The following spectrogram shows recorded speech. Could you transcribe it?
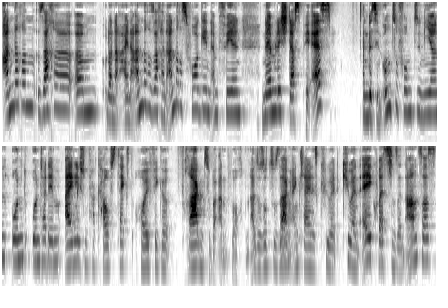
anderen Sache ähm, oder eine, eine andere Sache, ein anderes Vorgehen empfehlen, nämlich das PS ein bisschen umzufunktionieren und unter dem eigentlichen Verkaufstext häufige Fragen zu beantworten. Also sozusagen ein kleines QA, Questions and Answers,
